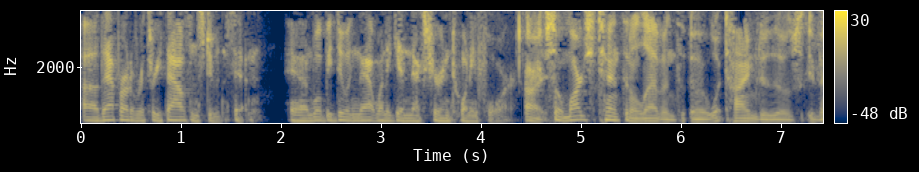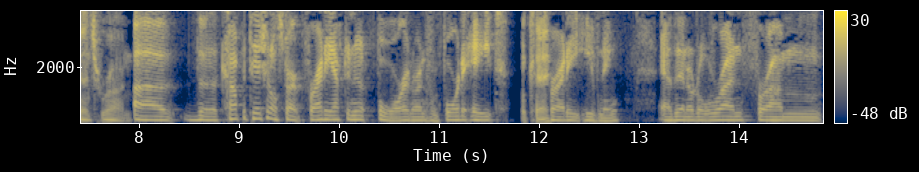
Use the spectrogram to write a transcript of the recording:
Uh, that brought over 3,000 students in. And we'll be doing that one again next year in 24. All right. So March 10th and 11th, uh, what time do those events run? Uh, the competition will start Friday afternoon at 4 and run from 4 to 8 okay. Friday evening and then it'll run from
